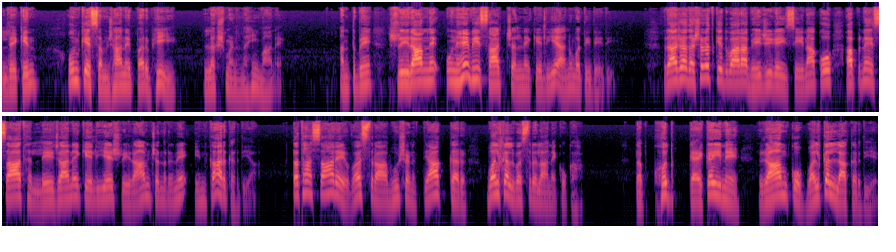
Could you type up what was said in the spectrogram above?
लेकिन उनके समझाने पर भी लक्ष्मण नहीं माने। अंत में श्री राम ने उन्हें भी साथ चलने के लिए अनुमति दे दी। राजा दशरथ के द्वारा भेजी गई सेना को अपने साथ ले जाने के लिए श्री रामचंद्र ने इनकार कर दिया, तथा सारे वस्त्र आभूषण त्याग कर वलकल वस्त्र लाने को कहा। तब खुद कैकई ने राम को वलकल ला कर दिए।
